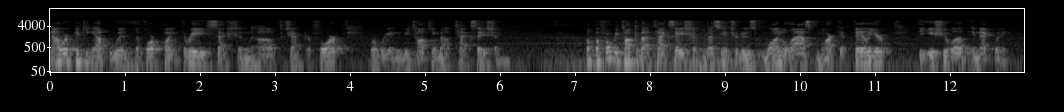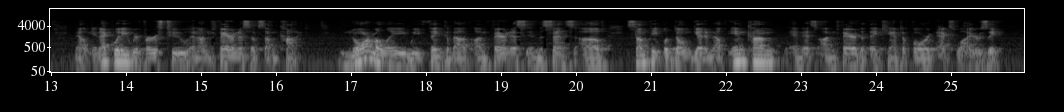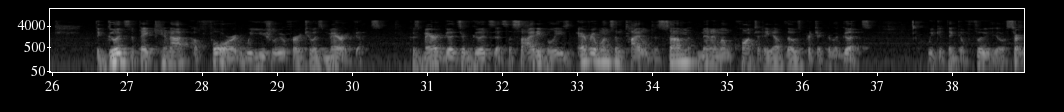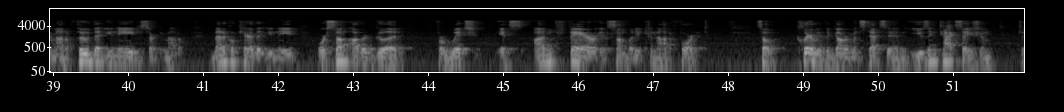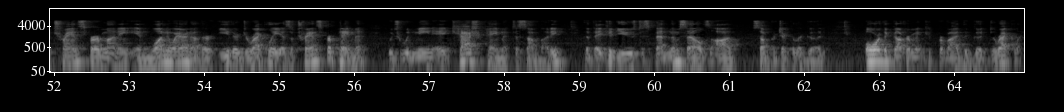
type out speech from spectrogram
Now we're picking up with the 4.3 section of chapter 4 where we're going to be talking about taxation. But before we talk about taxation, let's introduce one last market failure, the issue of inequity. Now, inequity refers to an unfairness of some kind. Normally, we think about unfairness in the sense of some people don't get enough income and it's unfair that they can't afford X, Y, or Z. The goods that they cannot afford, we usually refer to as merit goods because merit goods are goods that society believes everyone's entitled to some minimum quantity of those particular goods. We could think of food, you know, a certain amount of food that you need, a certain amount of medical care that you need, or some other good for which it's unfair if somebody cannot afford it. So clearly the government steps in using taxation to transfer money in one way or another, either directly as a transfer payment which would mean a cash payment to somebody that they could use to spend themselves on some particular good, or the government could provide the good directly.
